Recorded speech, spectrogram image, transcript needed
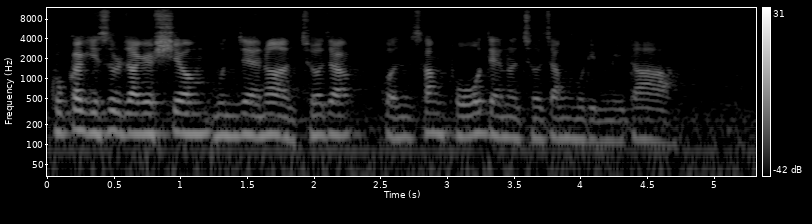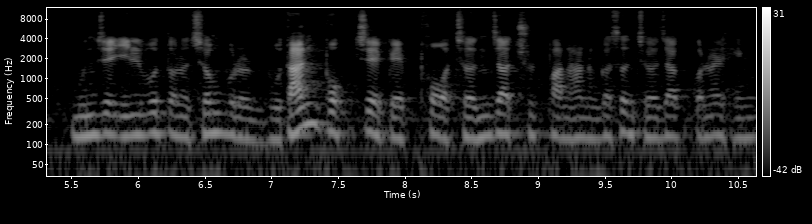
국가기술자격시험 문제는 저작권상 보호되는 저작물입니다. 문제 일부 또는 전부를 무단 복제, 배포, 전자 출판하는 것은 저작권을 행,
